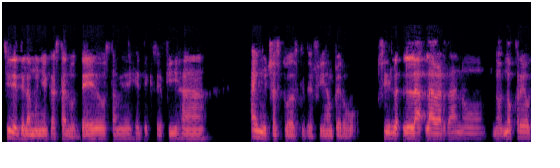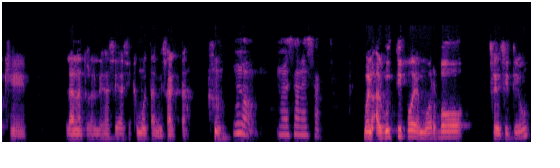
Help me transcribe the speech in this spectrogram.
sí, desde la muñeca hasta los dedos, también hay gente que se fija, hay muchas cosas que se fijan, pero sí, la, la, la verdad no, no, no creo que la naturaleza sea así como tan exacta. no, no es tan exacto. Bueno, ¿algún tipo de morbo sensitivo?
